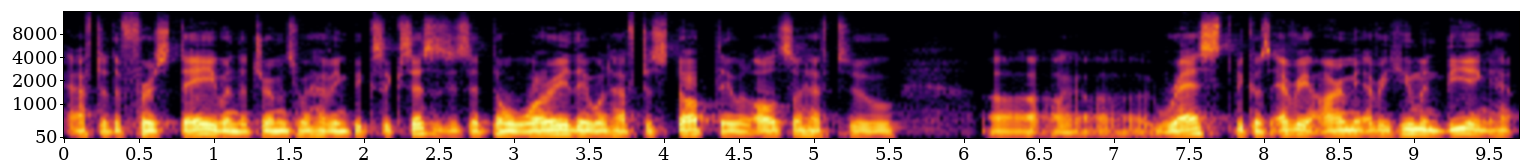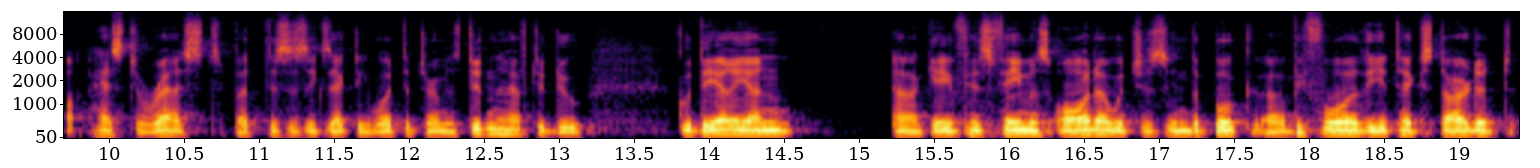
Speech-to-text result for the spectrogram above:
after the first day when the Germans were having big successes, he said, Don't worry, they will have to stop. They will also have to uh, uh rest because every army, every human being ha has to rest. But this is exactly what the Germans didn't have to do. Guderian uh, gave his famous order, which is in the book. Uh, before the attack started,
